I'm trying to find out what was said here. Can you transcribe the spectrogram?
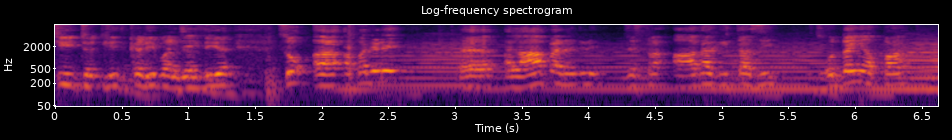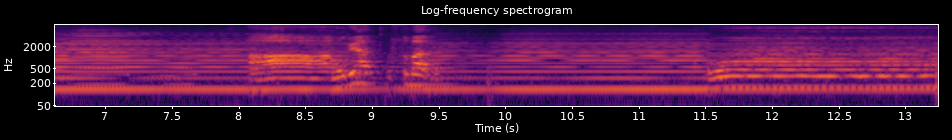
ਚੀਜ਼ ਤੋਂ ਚੀਜ਼ ਕੜੀ ਬਣ ਜਾਂਦੀ ਹੈ। ਸੋ ਅ, ਆਪਾਂ ਜਿਹੜੇ ਅ, ਅਲਾਪ ਹੈ ਨਾ ਜਿਹੜੇ ਜਿਸ ਤਰ੍ਹਾਂ ਆ ਦਾ ਕੀਤਾ ਸੀ ਉਦਾਂ ਹੀ ਆਪਾਂ ਆ ਹੋ ਗਿਆ ਉਸ ਤੋਂ ਬਾਅਦ। ਓਮ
